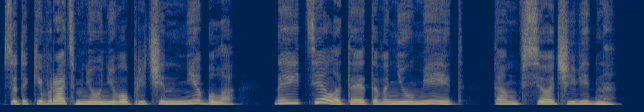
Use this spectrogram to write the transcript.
все таки врать мне у него причин не было, да и тело-то этого не умеет, там все очевидно.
